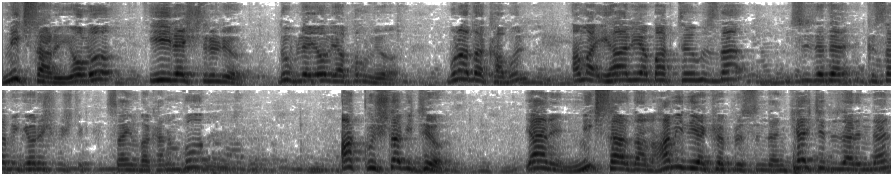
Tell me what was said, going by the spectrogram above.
Niksar yolu iyileştiriliyor. Duble yol yapılmıyor. Buna da kabul. Ama ihaleye baktığımızda sizle de kısa bir görüşmüştük Sayın Bakanım. Bu Akkuş'ta bitiyor. Yani Niksar'dan Hamidiye Köprüsü'nden Kelkit üzerinden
